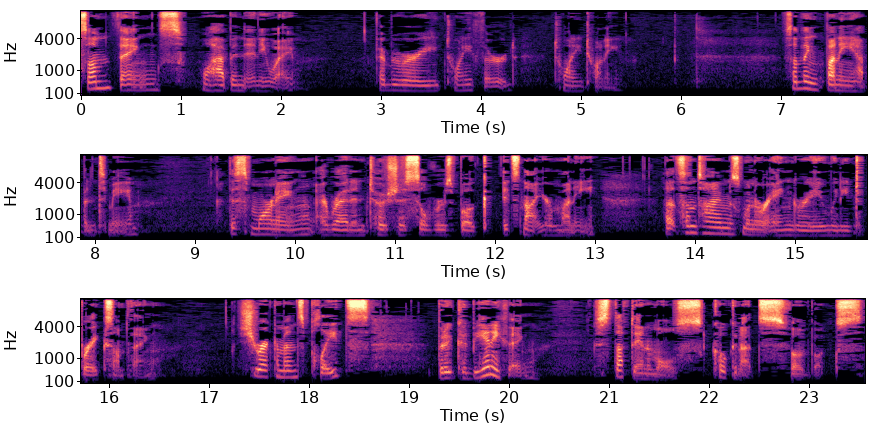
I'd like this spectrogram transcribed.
Some things will happen anyway. February 23rd, 2020. Something funny happened to me. This morning, I read in Tosha Silver's book, It's Not Your Money, that sometimes when we're angry, we need to break something. She recommends plates, but it could be anything stuffed animals, coconuts, phone books.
